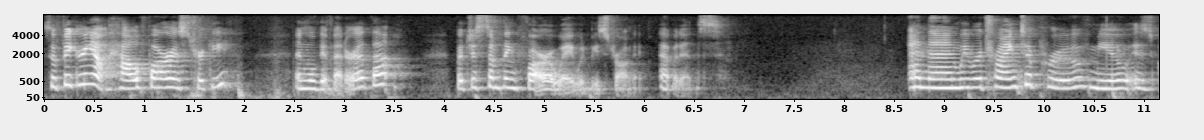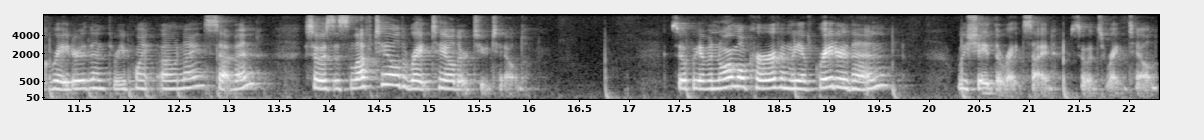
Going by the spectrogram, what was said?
So figuring out how far is tricky, and we'll get better at that, but just something far away would be strong evidence. And then we were trying to prove mu is greater than 3.097. So is this left-tailed, right-tailed, or two-tailed? So if we have a normal curve and we have greater than, we shade the right side, so it's right-tailed.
